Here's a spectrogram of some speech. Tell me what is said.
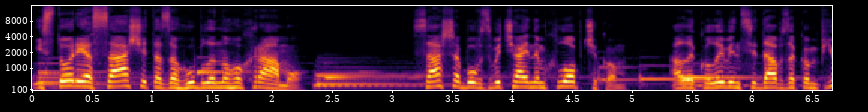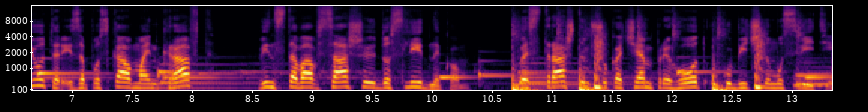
Історія Саші та загубленого храму. Саша був звичайним хлопчиком, але коли він сідав за комп'ютер і запускав Майнкрафт, він ставав Сашею дослідником, безстрашним шукачем пригод у кубічному світі.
